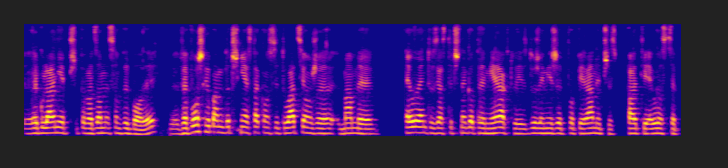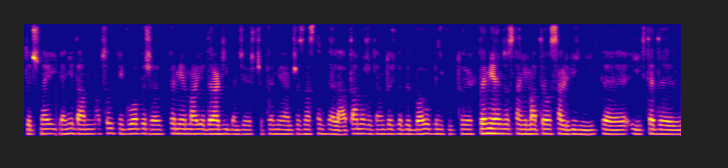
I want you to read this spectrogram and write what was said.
regularnie przeprowadzone są wybory. We Włoszech mamy do czynienia z taką sytuacją, że mamy euroentuzjastycznego premiera, który jest w dużej mierze popierany przez partie eurosceptyczne. Ja nie dam absolutnie głowy, że premier Mario Draghi będzie jeszcze premierem przez następne lata. Może tam dojść do wyborów, w wyniku których premierem zostanie Matteo Salvini e, i wtedy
